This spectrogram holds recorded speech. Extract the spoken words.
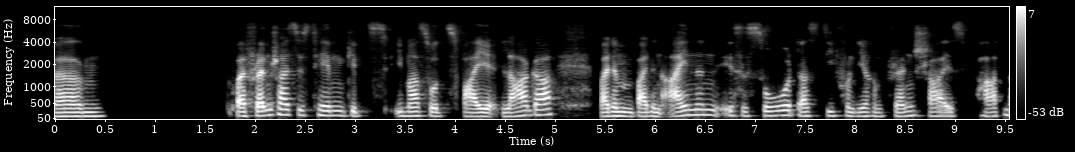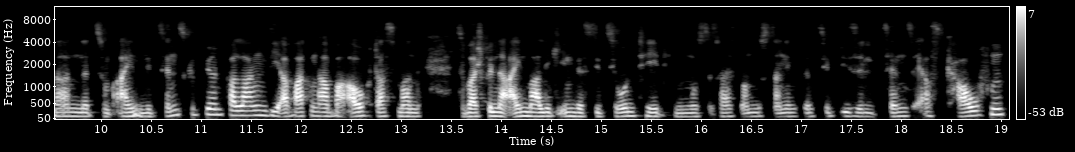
Ähm, bei Franchise-Systemen gibt es immer so zwei Lager. Bei, dem, bei den einen ist es so, dass die von ihren Franchise-Partnern zum einen Lizenzgebühren verlangen. Die erwarten aber auch, dass man zum Beispiel eine einmalige Investition tätigen muss. Das heißt, man muss dann im Prinzip diese Lizenz erst kaufen.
